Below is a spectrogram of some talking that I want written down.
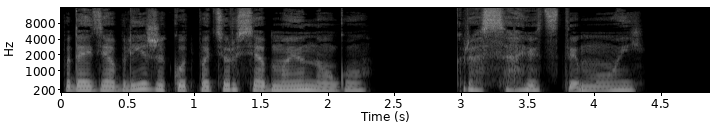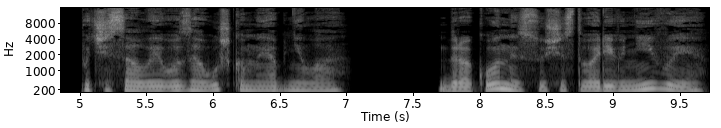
Подойдя ближе, кот потерся об мою ногу. «Красавец ты мой!» Почесала его за ушком и обняла. «Драконы — существа ревнивые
